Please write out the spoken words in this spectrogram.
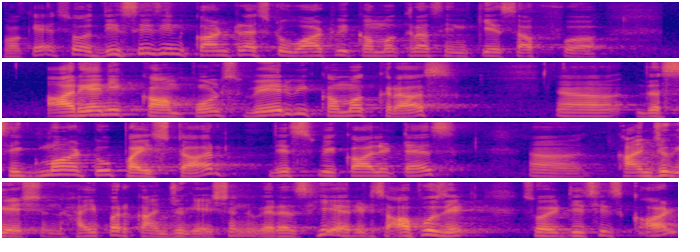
Okay. So, this is in contrast to what we come across in case of uh, organic compounds where we come across uh, the sigma to pi star this we call it as uh, conjugation hyperconjugation whereas here it is opposite. So, this is called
